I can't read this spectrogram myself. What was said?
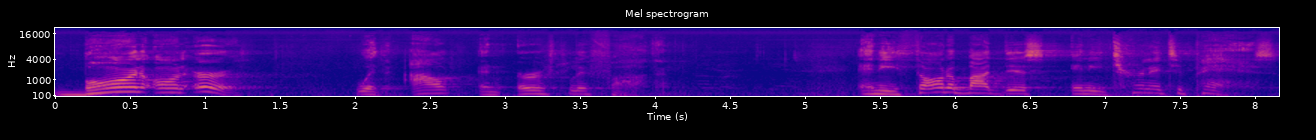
born on earth without an earthly father. And he thought about this in eternity past.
